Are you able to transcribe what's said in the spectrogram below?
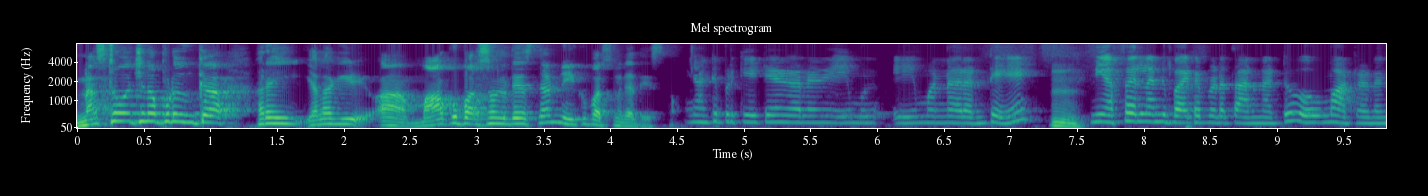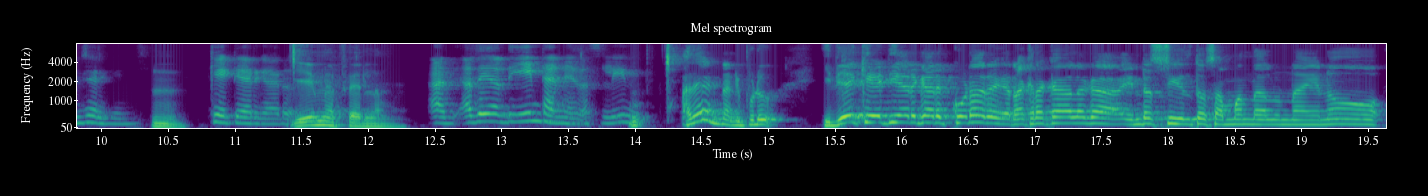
నష్టం వచ్చినప్పుడు ఇంకా అరే ఎలాగే మాకు పర్సనల్గా తీస్తున్నాడు నీకు పర్సనల్గా తీస్తాం. అంటే ఇప్పుడు కేటీఆర్ గారు ఏమ- ఏమన్నారంటే నీ అఫైర్లన్నీ బయట పెడతా అన్నట్టు మాట్లాడడం జరిగింది. కేటీఆర్ గారు. ఏం అమ్మా అది అదే ఏంటనేది అసలు? అదే అంటున్నాను ఇప్పుడు ఇదే కేటీఆర్ గారికి కూడా రకరకాలుగా ఇండస్ట్రీలతో సంబంధాలు ఉన్నాయనో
